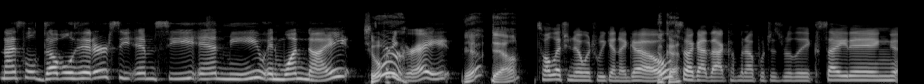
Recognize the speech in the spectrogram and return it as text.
Nice little double hitter. See MC and me in one night. Sure. Pretty great. Yeah, down. So I'll let you know which weekend I go. Okay. So I got that coming up, which is really exciting.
